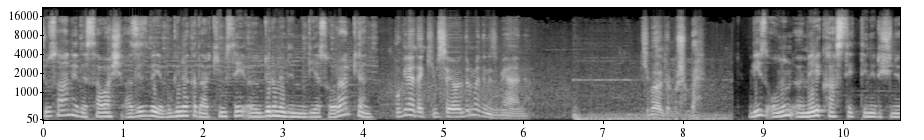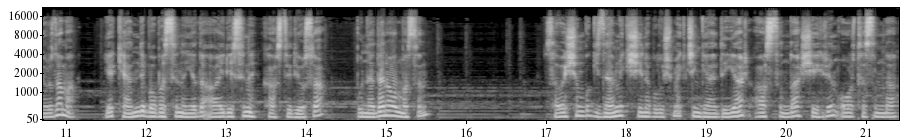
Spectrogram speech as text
Şu sahnede Savaş Aziz Bey'e bugüne kadar kimseyi öldürmedin mi diye sorarken Bugüne de kimseyi öldürmediniz mi yani? Kimi öldürmüşüm be? biz onun Ömer'i kastettiğini düşünüyoruz ama ya kendi babasını ya da ailesini kastediyorsa bu neden olmasın? Savaş'ın bu gizemli kişiyle buluşmak için geldiği yer aslında şehrin ortasında.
